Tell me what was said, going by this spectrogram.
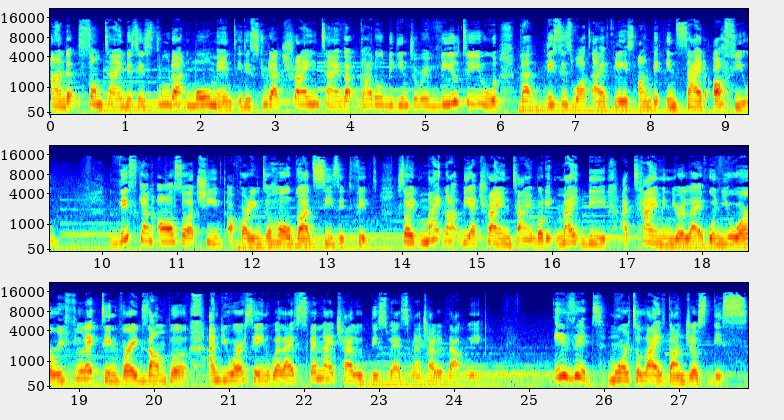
And sometimes it is through that moment, it is through that trying time that God will begin to reveal to you that this is what I've placed on the inside of you. This can also achieved according to how God sees it fit. So it might not be a trying time, but it might be a time in your life when you are reflecting, for example, and you are saying, Well, I've spent my childhood this way, I spent my childhood that way is it more to life than just this?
